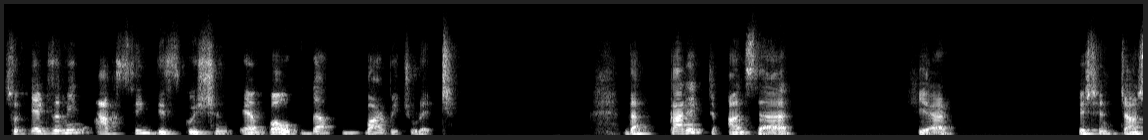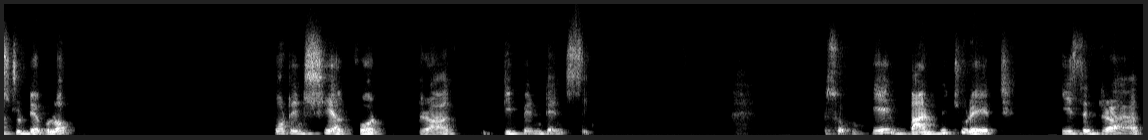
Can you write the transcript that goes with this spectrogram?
So examine asking this question about the barbiturate. The correct answer here, patient chance to develop potential for drug dependency. So a barbiturate is a drug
